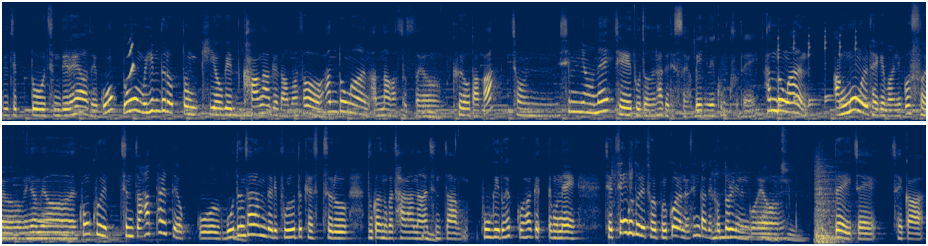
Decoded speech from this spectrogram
뮤직도 준비를 해야 되고 너무 힘들었던 기억이 강하게 남아서 한동안 안 나갔었어요. 그러다가 전 10년에 재도전을 하게 됐어요. 메뉴인 콩쿠르에. 한동안 악몽을 되게 많이 꿨어요. 왜냐면 콩쿠르 진짜 핫할 때였고 모든 사람들이 브로드캐스트로 누가 누가 잘하나 진짜 보기도 했고 하기 때문에 제 친구들이 저를 볼 거라는 생각에 더 떨리는 거예요. 그렇지. 그때 이제 제가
